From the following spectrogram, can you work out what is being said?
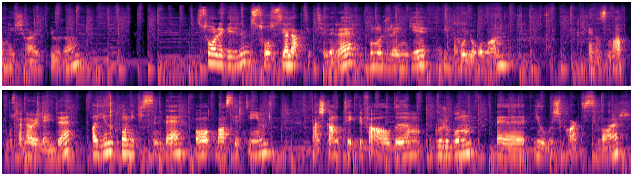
onu işaretliyorum. Sonra gelelim sosyal aktivitelere. Bunun rengi bir koyu olan en azından bu sene öyleydi. Ayın 12'sinde o bahsettiğim başkanlık teklifi aldığım grubun e, yılbaşı partisi var.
